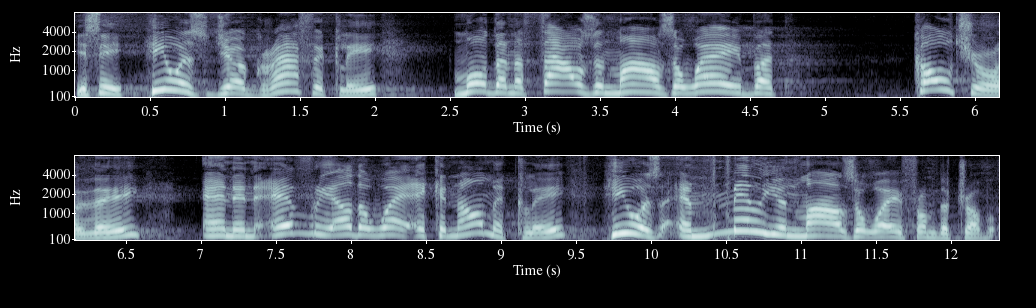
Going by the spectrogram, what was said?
You see, he was geographically more than a thousand miles away, but culturally and in every other way, economically, he was a million miles away from the trouble.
